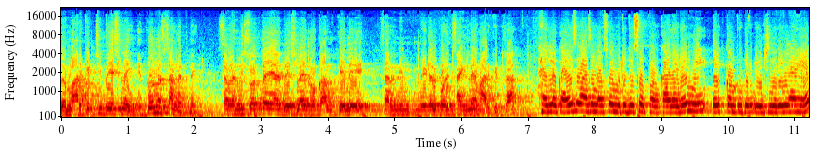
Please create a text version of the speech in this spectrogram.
तर मार्केटची बेसलाईन हे कोणच सांगत नाही. सरांनी स्वतः या बेसलाईनवर काम केले. सरांनी मिडल पॉईंट सांगितलाय मार्केटला हॅलो गाईज माझं नाव समृद्धी सोपान कानडे. मी एक कम्प्युटर इंजिनिअरिंग आहे.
